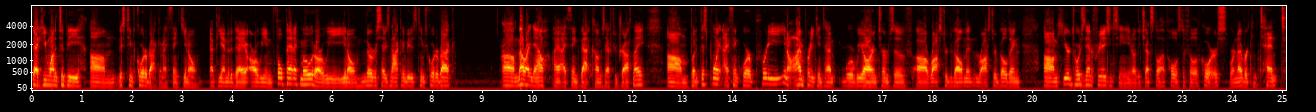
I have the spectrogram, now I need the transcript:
that he wanted to be um, this team's quarterback. And I think, you know, at the end of the day, are we in full panic mode? Are we, you know, nervous that he's not going to be this team's quarterback? Um, not right now. I, I, think that comes after draft night. Um, but at this point, I think we're pretty, you know, I'm pretty content where we are in terms of uh, roster development and roster building. Um, here towards the end of free agency, you know, the Jets still have holes to fill, of course. We're never content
